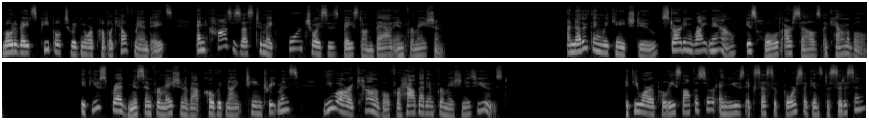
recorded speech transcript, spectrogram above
motivates people to ignore public health mandates, and causes us to make poor choices based on bad information. Another thing we can each do, starting right now, is hold ourselves accountable. If you spread misinformation about COVID 19 treatments, you are accountable for how that information is used. If you are a police officer and use excessive force against a citizen,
